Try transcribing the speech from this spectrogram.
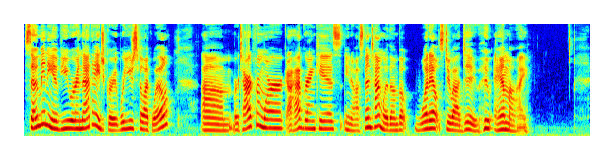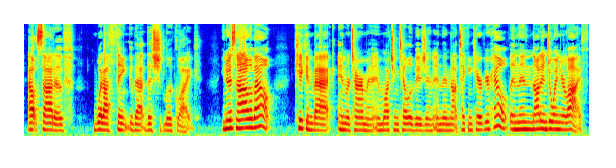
So many of you are in that age group where you just feel like, well, um, retired from work, I have grandkids, you know, I spend time with them, but what else do I do? Who am I outside of what I think that this should look like? You know, it's not all about kicking back in retirement and watching television and then not taking care of your health and then not enjoying your life.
